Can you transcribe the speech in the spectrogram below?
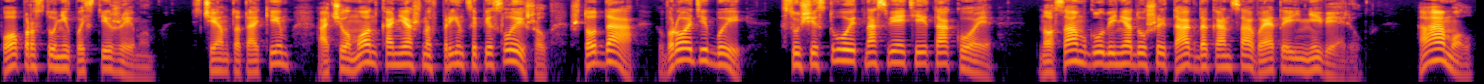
попросту непостижимым. С чем-то таким, о чем он, конечно, в принципе слышал, что да, вроде бы, существует на свете и такое – но сам в глубине души так до конца в это и не верил. А, мол,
